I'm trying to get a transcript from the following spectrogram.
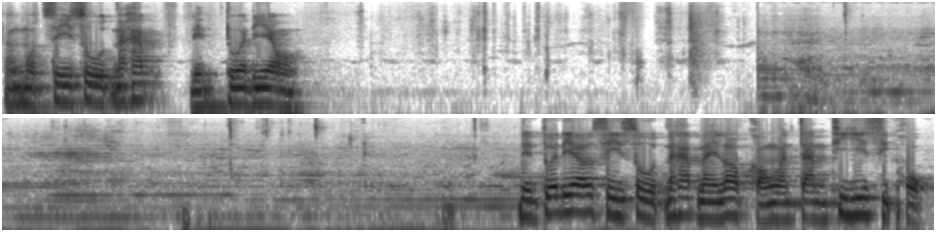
ทั้งหมด 4 สูตรนะครับ เด่นตัวเดียว เด่นตัวเดียว 4 สูตรนะครับในรอบของวันจันทร์ที่ 26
